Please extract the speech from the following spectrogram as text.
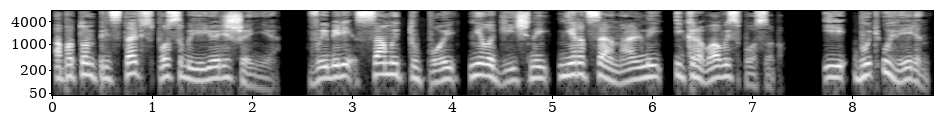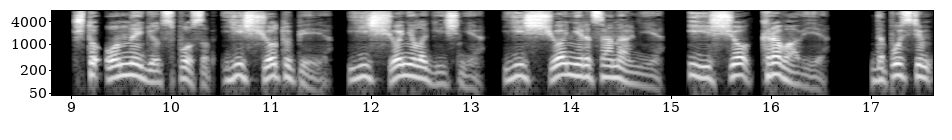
а потом представь способы ее решения. Выбери самый тупой, нелогичный, нерациональный и кровавый способ. И будь уверен, что он найдет способ еще тупее, еще нелогичнее, еще нерациональнее и еще кровавее. Допустим,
